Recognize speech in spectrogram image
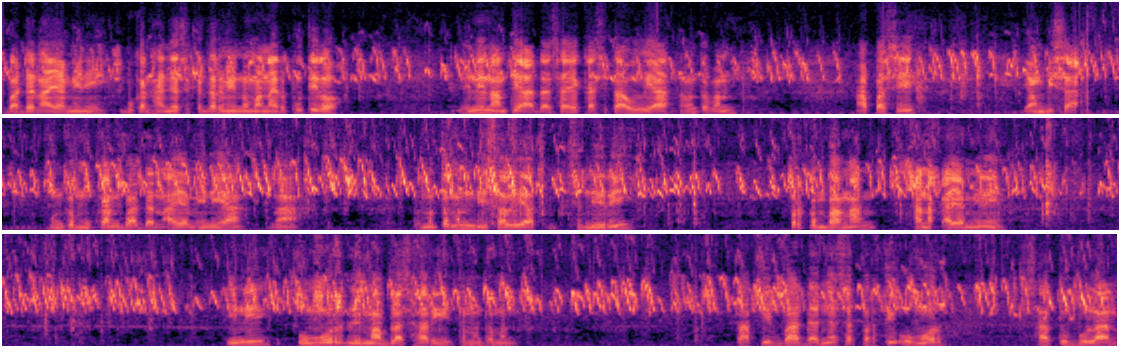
badan ayam ini. Bukan hanya sekedar minuman air putih loh. Ini nanti ada saya kasih tahu ya teman-teman. Apa sih yang bisa menggemukkan badan ayam ini ya? Nah teman-teman bisa lihat sendiri perkembangan anak ayam ini. Ini umur 15 hari teman-teman. Tapi badannya seperti umur satu bulan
